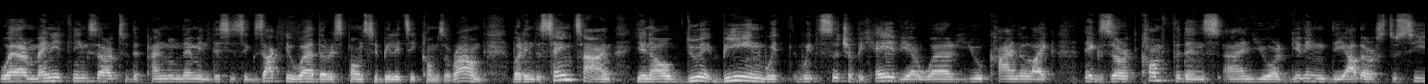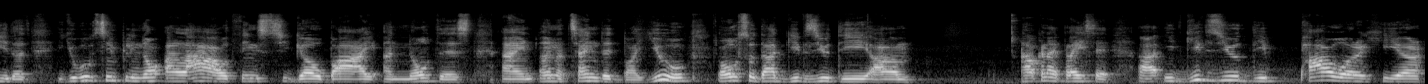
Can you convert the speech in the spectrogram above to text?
where many things are to depend on them and this is exactly where the responsibility comes around. But in the same time you know doing being with with such a behavior where you kind of like exert confidence and you are giving the others to see that you will simply not allow things to go by unnoticed and unattended by you also that gives you the um, how can I place it? Uh, it gives you the power here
